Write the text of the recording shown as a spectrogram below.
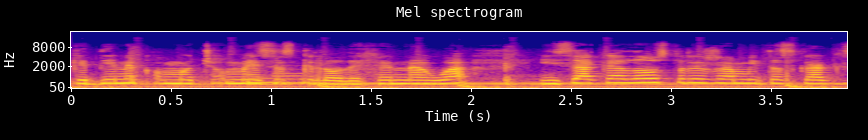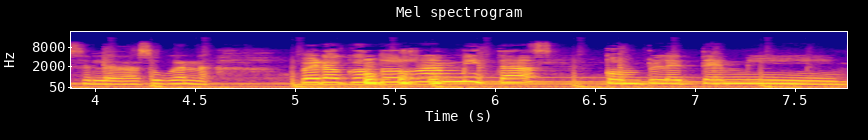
que tiene como ocho meses que lo dejé en agua y saca dos, tres ramitas cada que se le da su gana. Pero con dos ramitas completé mi,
